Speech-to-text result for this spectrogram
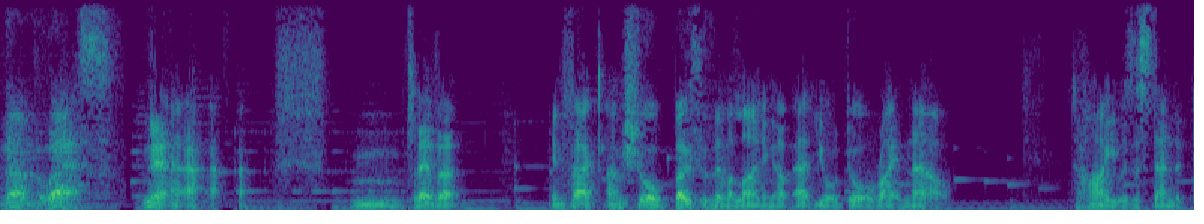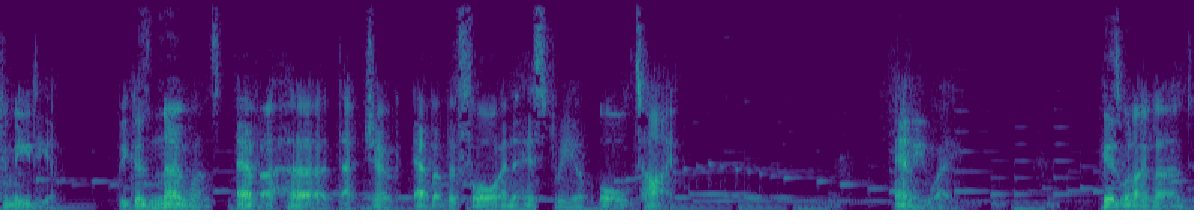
nonetheless. Mmm, clever. In fact, I'm sure both of them are lining up at your door right now to hire you as a stand-up comedian, because no one's ever heard that joke ever before in the history of all time. Anyway, here's what I learned.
